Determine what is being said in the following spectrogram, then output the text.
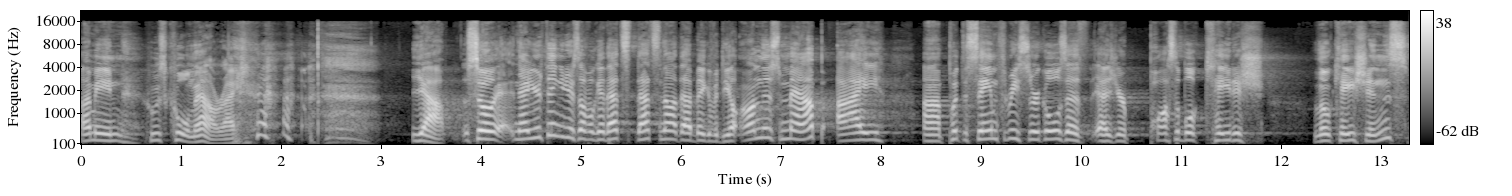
I mean, who's cool now, right? yeah, so now you're thinking to yourself, okay, that's, that's not that big of a deal. On this map, I uh, put the same three circles as, as your possible Kadesh locations.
